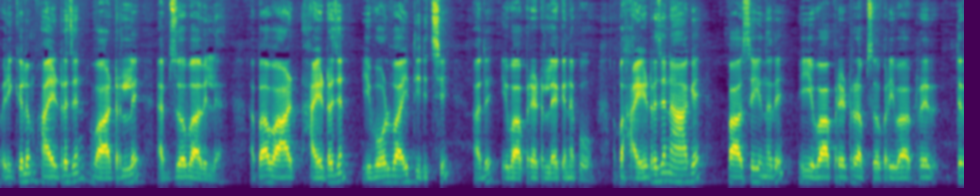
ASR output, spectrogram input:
ഒരിക്കലും ഹൈഡ്രജൻ വാട്ടറിൽ അബ്സോർബ് ആവില്ല. അപ്പോൾ ആ ഹൈഡ്രജൻ ഇവോൾവ് ആയി തിരിച്ച് അത് ഇവാപ്പറേറ്ററിലേക്ക് തന്നെ പോകും. അപ്പോൾ ഹൈഡ്രജൻ ആകെ പാസ് ചെയ്യുന്നത് ഈ ഇവാപ്പറേറ്റർ അബ്സോർബർ ഇവാപ്പറേറ്റർ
